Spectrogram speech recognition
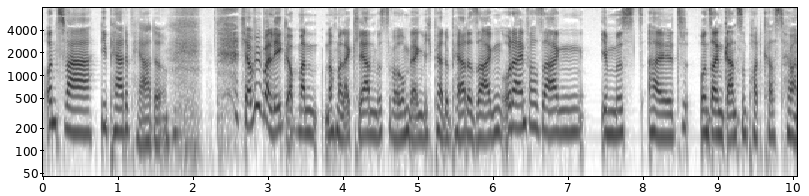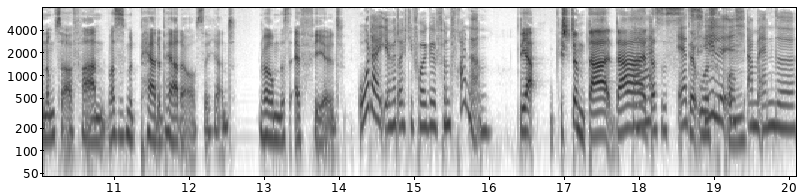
Und zwar die Perde Perde. Ich habe überlegt, ob man nochmal erklären müsste, warum wir eigentlich Perde Perde sagen oder einfach sagen, ihr müsst halt unseren ganzen Podcast hören, um zu erfahren, was es mit Perde Perde auf sich hat. Warum das F fehlt. Oder ihr hört euch die Folge Fünf Freunde an. Ja, stimmt. Da, da, da das ist der Ursprung. erzähle ich am Ende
